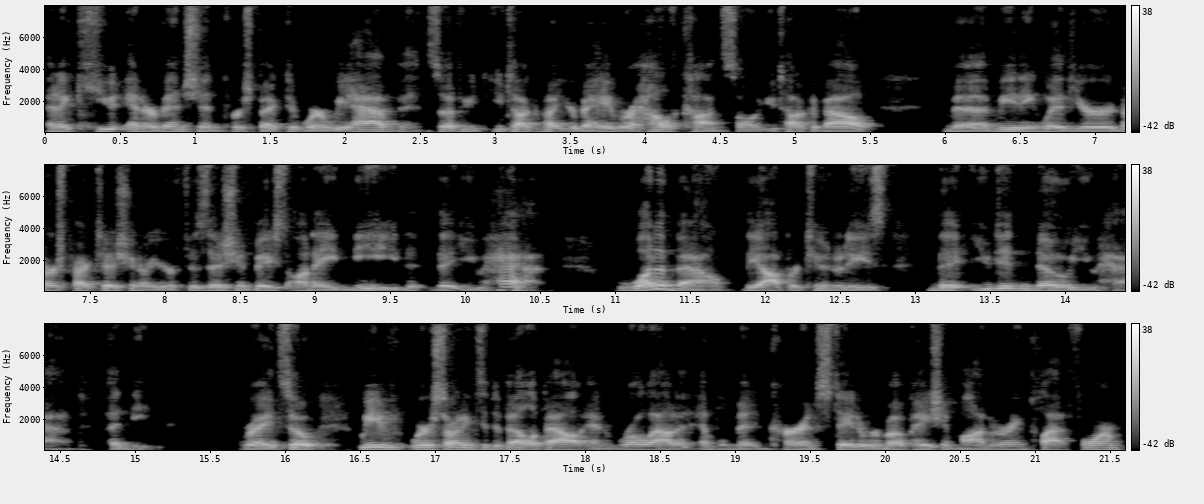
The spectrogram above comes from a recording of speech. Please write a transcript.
an acute intervention perspective where we have been. So if you, you talk about your behavioral health consult, you talk about uh, meeting with your nurse practitioner or your physician based on a need that you had. What about the opportunities that you didn't know you had a need? Right? So we've we're starting to develop out and roll out and implement current state a remote patient monitoring platform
